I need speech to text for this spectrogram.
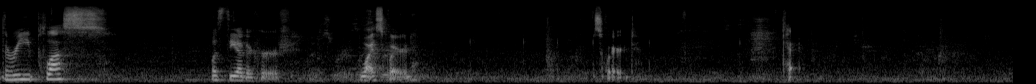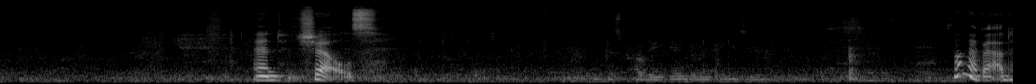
three plus. What's the other curve? Y squared. Squared. Okay. And shells. It's probably again going to be easier. It's not that bad.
